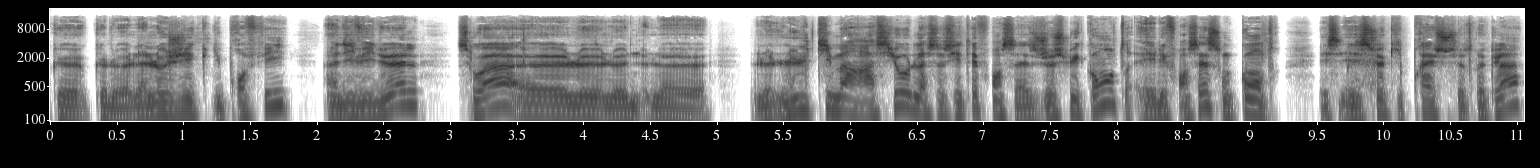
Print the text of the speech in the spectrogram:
que, la logique du profit individuel soit euh, l'ultima ratio de la société française. Je suis contre et les Français sont contre. Et, ceux qui prêchent ce truc-là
